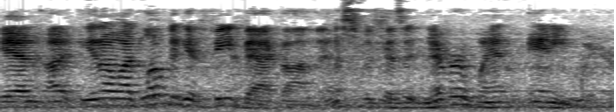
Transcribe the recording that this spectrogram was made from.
and uh, you know I'd love to get feedback on this because it never went anywhere.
